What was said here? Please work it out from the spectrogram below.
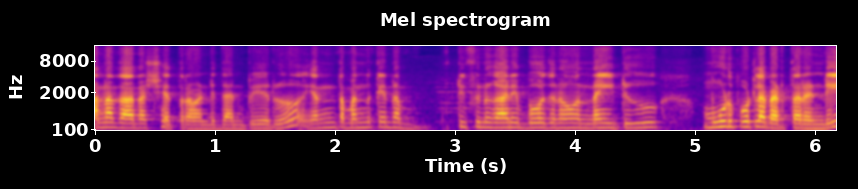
అన్నదాన క్షేత్రం అండి దాని పేరు. ఎంతమందికైనా టిఫిన్ కానీ భోజనం నైటు మూడు పూట్ల పెడతారండి.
